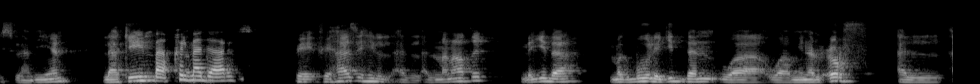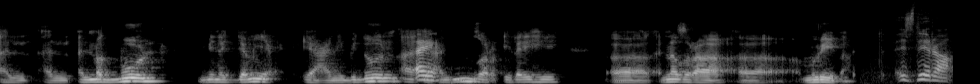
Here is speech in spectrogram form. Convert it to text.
اسلاميا. لكن باقي المدارس. في في هذه المناطق نجدها مقبوله جدا ومن العرف المقبول من الجميع يعني بدون أيوة. يعني ينظر إليه آه، نظرة آه، مريبة. ازدراء.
